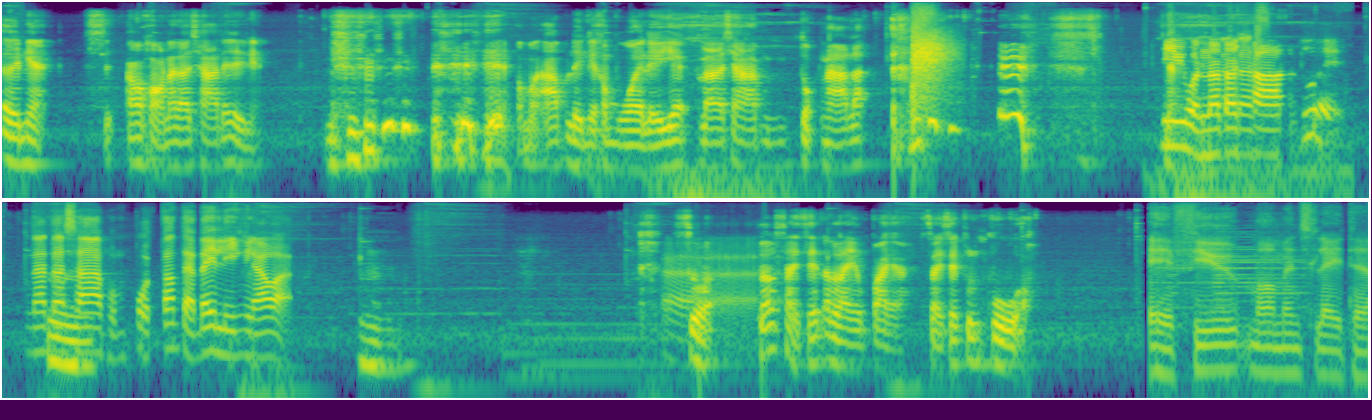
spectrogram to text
เออเนี่ย เอาของนาราชาได้เลยเนี่ย เอามาอัพเลยเนี่ยขโมยเลยเยอะราชามันตกงานละ ดีกว่านาตาชาด้วย นาตาชาผมปลดตั้งแต่ได้ลิงก์แล้วอะอืมเอ่อส่วนแล้วใส่เซตอะไรลงไปอะ ใส่เซตฟื้นฟูเหรอะ A few moments later.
